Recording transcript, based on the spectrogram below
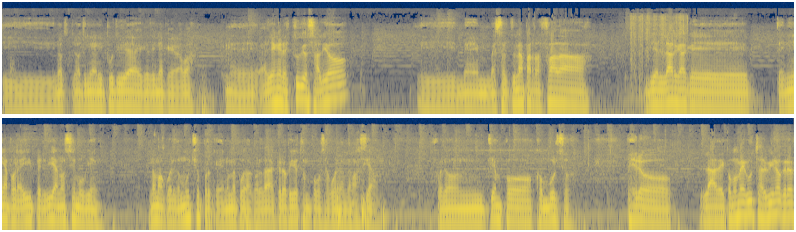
y no, no tenía ni puta idea de que tenía que grabar Me- ahí en el estudio salió y me, me salté una parrafada bien larga que tenía por ahí perdida no sé muy bien no me acuerdo mucho porque no me puedo acordar creo que ellos tampoco se acuerdan demasiado fueron tiempos convulsos. Pero la de cómo me gusta el vino creo,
